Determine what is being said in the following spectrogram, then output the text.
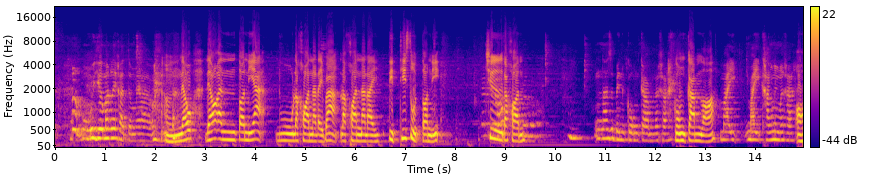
โอ้ยเยอะมากเลยค่ะจำไม่ได้แล้วอืมแล้วแล้วอันตอนเนี้ยดูละครอะไรบ้าง ละครอะไร ติดที่สุดตอนนี้ ชื่อละครน่าจะเป็นกงกรรมนะคะ กงกรรมเหรอ มาอีกมาอีกครั้งหนึ่งนะคะ อ๋อ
